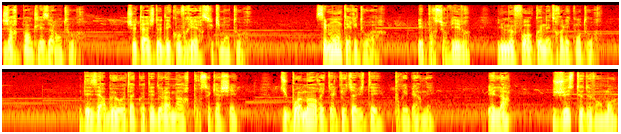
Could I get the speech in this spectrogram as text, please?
J'arpente les alentours. Je tâche de découvrir ce qui m'entoure. C'est mon territoire, et pour survivre, il me faut en connaître les contours. Des herbes hautes à côté de la mare pour se cacher, du bois mort et quelques cavités pour hiberner. Et là, juste devant moi,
